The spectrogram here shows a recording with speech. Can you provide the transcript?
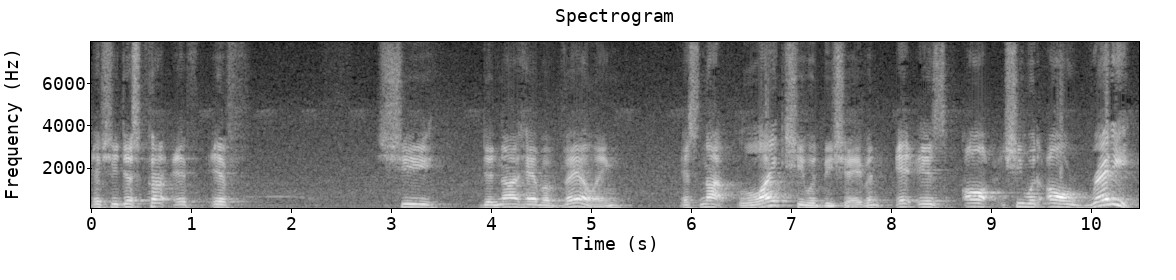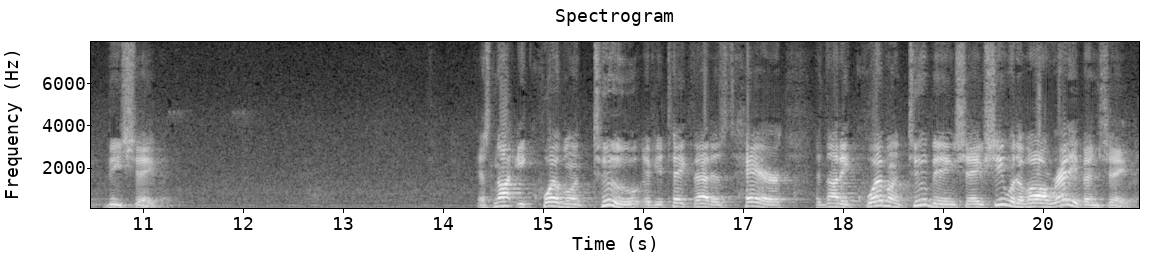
If she if if she did not have a veiling, it's not like she would be shaven. It is all she would already be shaven. It's not equivalent to, if you take that as hair, it's not equivalent to being shaved. She would have already been shaven.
